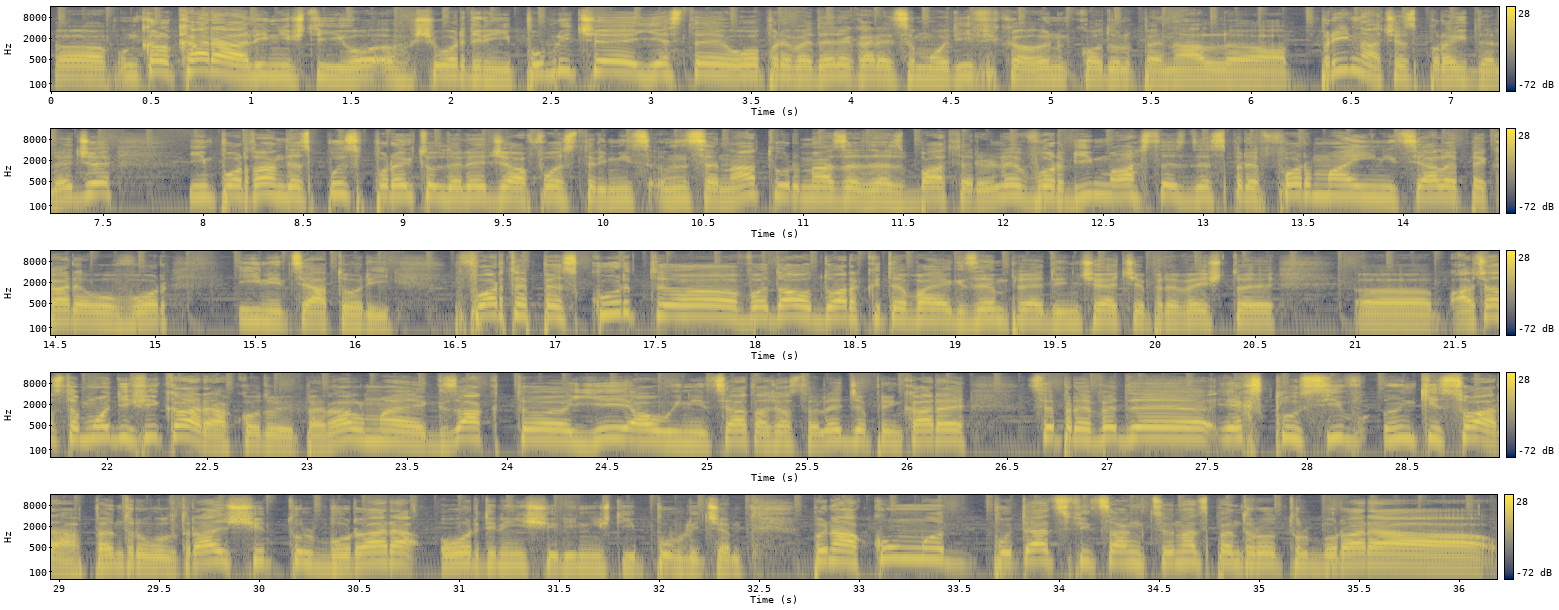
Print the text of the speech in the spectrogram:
uh, încălcarea liniștii și ordinii publice este o prevedere care se modifică în codul penal uh, prin acest proiect de lege. Important de spus, proiectul de lege a fost trimis în Senat, urmează dezbaterile. Vorbim astăzi despre forma inițială pe care o vor inițiatorii. Foarte pe scurt, uh, vă dau doar câteva exemple din ceea ce privește uh, această modificare a codului penal. Mai exact, uh, ei au inițiat această lege prin care se prevede exclusiv închisoarea pentru ultraj și tulburarea ordinii și liniștii publice. Până acum puteați fi sancționați pentru tulburarea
